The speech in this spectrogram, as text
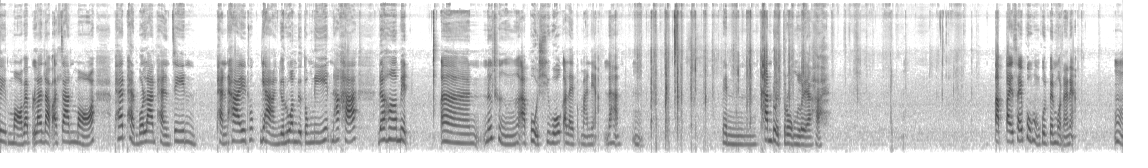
ย หมอแบบระดับอาจารย์หมอ แพทย์แผนโบราณแผนจีน แผนไทยทุกอย่างอยู่รวมอยู่ตรงนี้นะคะ The Hermit เอ่อนึกถึงอะปู่ชีวกอะไรประมาณเนี้ยนะคะเป็นท่านโดยตรงเลยอะค่ะ ตับไตไส้พุงของคุณเป็นหมดนะเนี่ย อืม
